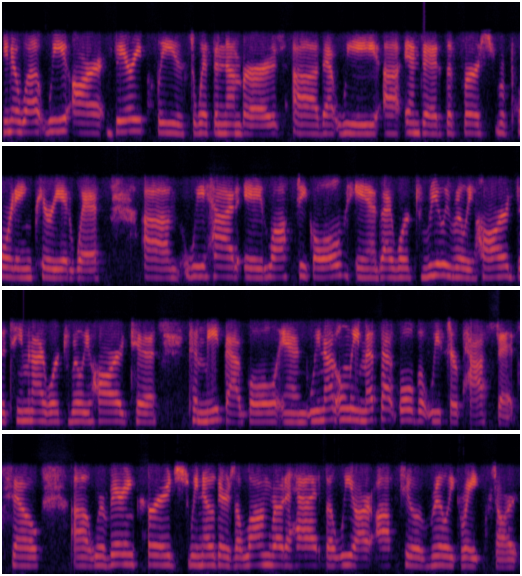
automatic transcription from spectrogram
You know what? We are very pleased with the numbers uh, that we uh, ended the first reporting period with. Um, we had a lofty goal, and I worked really, really hard. The team and I worked really hard to to meet that goal, and we not only met that goal, but we surpassed it. So uh, we're very encouraged. We know there's a long road ahead, but we are off to a really great start.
